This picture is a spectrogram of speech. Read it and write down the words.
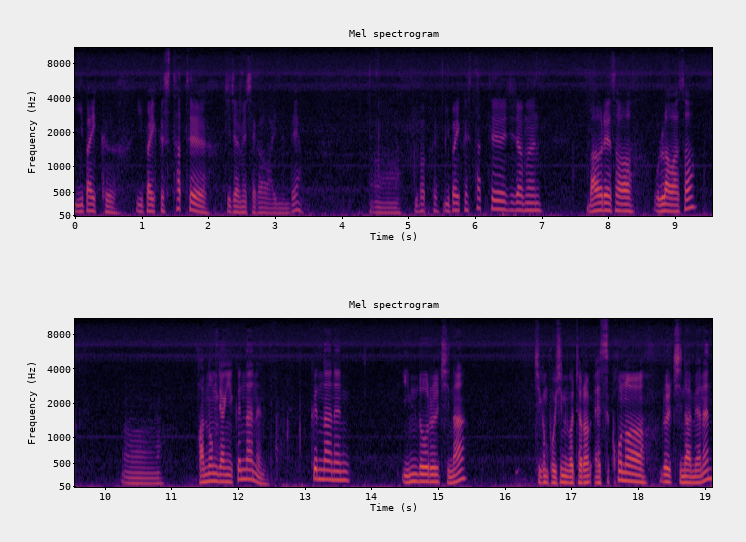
이바이크 이바이크 스타트 지점에 제가 와 있는데요. 어, 이바이크, 이바이크 스타트 지점은 마을에서 올라와서 어, 반농장이 끝나는 끝나는 임도를 지나 지금 보시는 것처럼 S 코너를 지나면은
